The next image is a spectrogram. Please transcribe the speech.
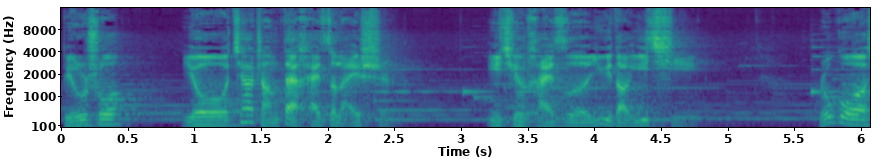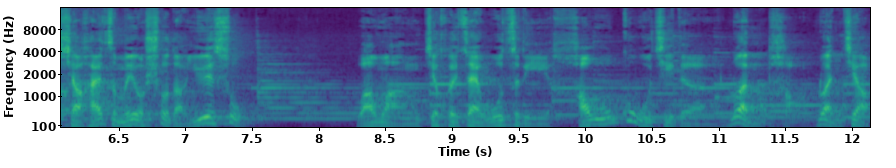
比如说，有家长带孩子来时，一群孩子遇到一起，如果小孩子没有受到约束，往往就会在屋子里毫无顾忌地乱跑乱叫，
